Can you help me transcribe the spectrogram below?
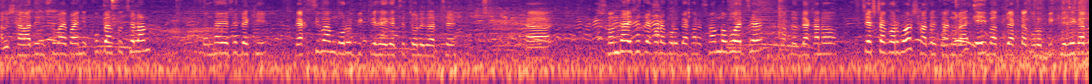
আমি সারাদিন সময় পাইনি, খুব ব্যস্ত ছিলাম। সন্ধ্যায় এসে দেখি ম্যাক্সিমাম গরু বিক্রি হয়ে গেছে, চলে যাচ্ছে। সন্ধ্যায় এসে যে কটা গরু দেখানো সম্ভব হয়েছে আপনার দেখানো চেষ্টা করব। সাথে থাকুরা এই মাত্র একটা গরু বিক্রি হয়ে গেল।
